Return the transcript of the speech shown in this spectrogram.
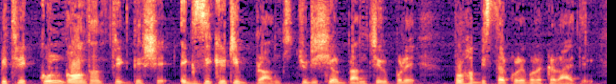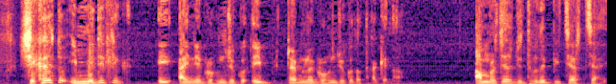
পৃথিবীর কোন গণতান্ত্রিক দেশে এক্সিকিউটিভ ব্রাঞ্চ জুডিশিয়াল ব্রাঞ্চের উপরে প্রভাব বিস্তার করে বলে একটা রায় দিন। সেখানে তো ইমিডিয়েটলি এই আইনের গ্রহণযোগ্য এই ট্রাইব্যুনালের গ্রহণযোগ্যতা থাকে না। আমরা যারা যুদ্ধবাদের বিচার চাই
